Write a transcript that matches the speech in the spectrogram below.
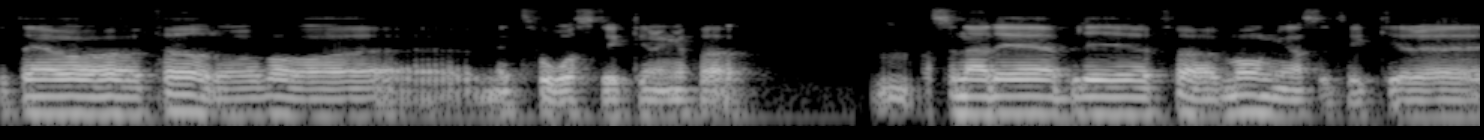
Utan jag föredrar att vara eh, med två stycken ungefär. Mm. Alltså när det blir för många så tycker jag det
